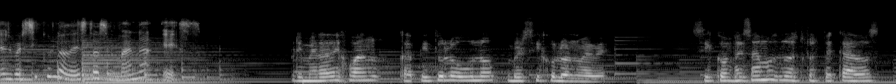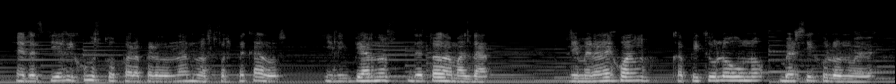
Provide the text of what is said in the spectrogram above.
El versículo de esta semana es Primera de Juan, capítulo 1, versículo 9. Si confesamos nuestros pecados, Él es fiel y justo para perdonar nuestros pecados y limpiarnos de toda maldad. Primera de Juan, capítulo 1, versículo 9.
